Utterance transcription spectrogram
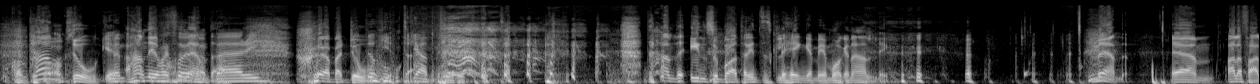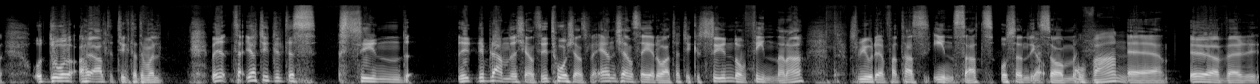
och kom Han dog. Men Han är faktiskt den enda. Sjöberg Sjöberg dog, dog inte. Han insåg bara att han inte skulle hänga med Morgan Alling. Men, ehm, i alla fall. Och då har jag alltid tyckt att det var... Men jag, tyckte lite synd... Det, är blandade känslor. Det är två känslor. En känsla är då att jag tycker synd om finnarna som gjorde en fantastisk insats och sen liksom... och vann. Eh, över...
